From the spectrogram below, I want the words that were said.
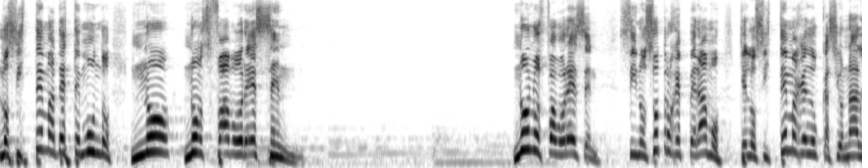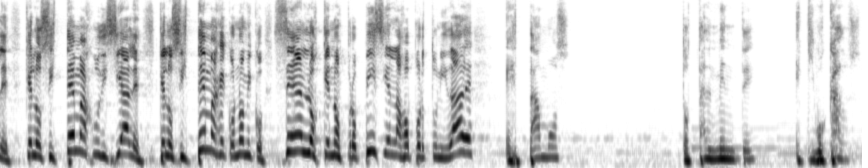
los sistemas de este mundo no nos favorecen. No nos favorecen. Si nosotros esperamos que los sistemas educacionales, que los sistemas judiciales, que los sistemas económicos sean los que nos propicien las oportunidades, estamos totalmente equivocados.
